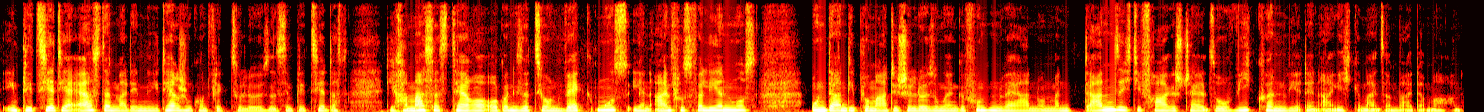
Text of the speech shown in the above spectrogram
impliziert ja erst einmal den militärischen Konflikt zu lösen. Es impliziert, dass die Hamas als Terrororganisation weg muss, ihren Einfluss verlieren muss und dann diplomatische Lösungen gefunden werden und man dann sich die Frage stellt, so wie können wir denn eigentlich gemeinsam weitermachen?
